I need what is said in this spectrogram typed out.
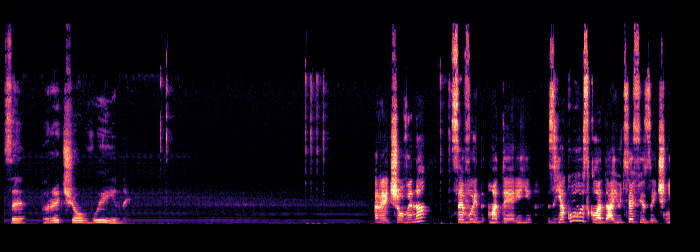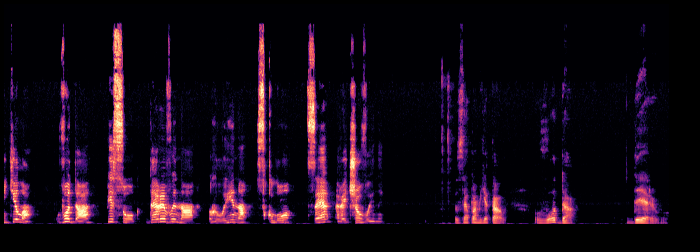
це речовини. Речовина це вид матерії, з якого складаються фізичні тіла. Вода, пісок, деревина, глина, скло це речовини. Запам'ятали вода, дерево,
